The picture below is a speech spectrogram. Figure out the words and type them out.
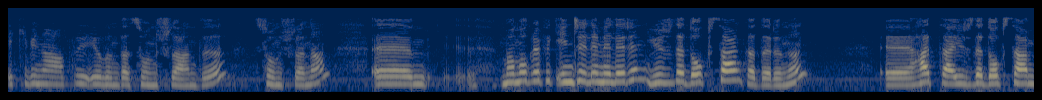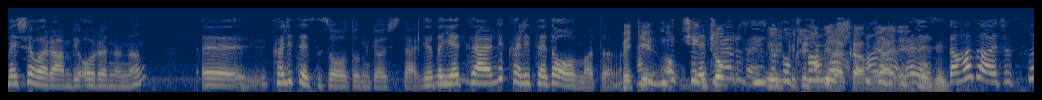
2006 yılında sonuçlandı, sonuçlanan e, mamografik incelemelerin yüzde 90 kadarının e, hatta yüzde 95'e varan bir oranının e, kalitesiz olduğunu gösterdi ya da yeterli kalitede olmadığını. Peki Yani gidip bu çok çekiyoruz, yüzde ürkütücü bir 95 rakam Ama yani. Evet, daha da acısı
